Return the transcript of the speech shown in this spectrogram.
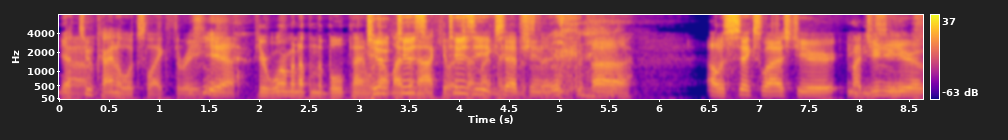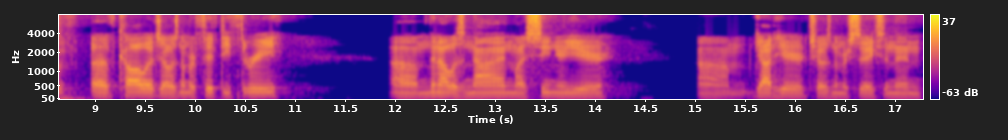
Yeah, two Um, kind of looks like three. Yeah, If you're warming up in the bullpen Two- without my two's- binoculars, two's I the might exception. make a mistake. uh, I was six last year. My Maybe junior year of, of college, I was number 53. Um, then I was nine my senior year. Um, got here, chose number six, and then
